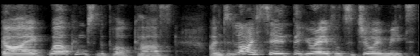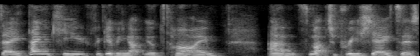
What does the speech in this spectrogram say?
Guy, welcome to the podcast. I'm delighted that you're able to join me today. Thank you for giving up your time. Um, it's much appreciated.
